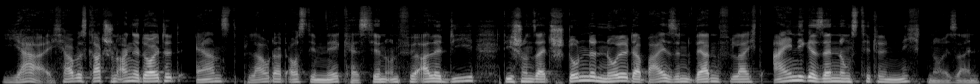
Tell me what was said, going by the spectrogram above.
Ja, ich habe es gerade schon angedeutet, Ernst plaudert aus dem Nähkästchen und für alle die, die schon seit Stunde Null dabei sind, werden vielleicht einige Sendungstitel nicht neu sein.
